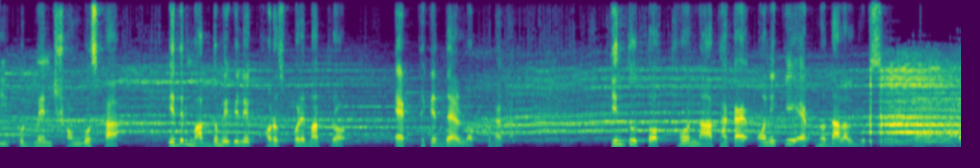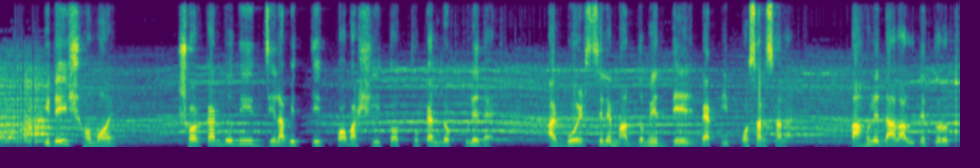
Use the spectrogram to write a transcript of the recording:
রিক্রুটমেন্ট সংস্থা, এদের মাধ্যমে গেলে খরচ পড়ে মাত্র এক থেকে দেড় লক্ষ টাকা। কিন্তু তথ্য না থাকায় অনেকে এখনও দালাল করছে এটাই সময় সরকার যদি জেলাভিত্তিক প্রবাসী তথ্য কেন্দ্র খুলে দেয় আর বইয়ের ছেলে মাধ্যমে দেশব্যাপী প্রচার চালায়, তাহলে দালালদের দূরত্ব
